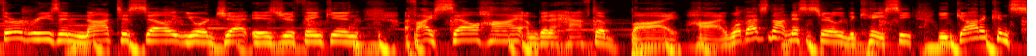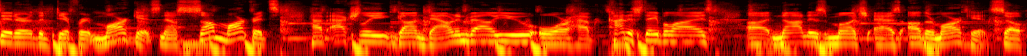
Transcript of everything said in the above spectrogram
Third reason not to sell your jet is you're thinking, if I sell high, I'm going to have to buy high. Well, that's not necessarily the case. See, you got to consider the different markets. Now, some markets have actually gone down in value or have kind of stabilized, uh, not as much as other markets. So,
